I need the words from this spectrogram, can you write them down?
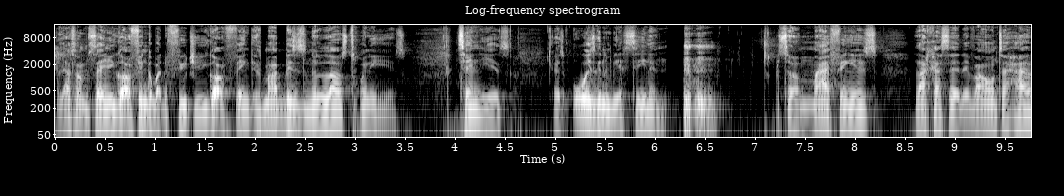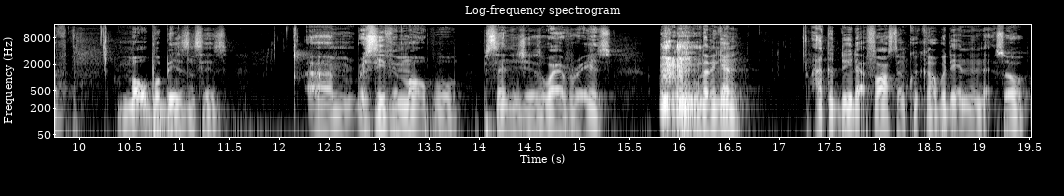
that's what I'm saying. You got to think about the future. You got to think, is my business is gonna last 20 years, 10 years? There's always gonna be a ceiling. so my thing is, like I said, if I want to have multiple businesses um, receiving multiple percentages or whatever it is. then again, I could do that faster and quicker with the internet. So,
